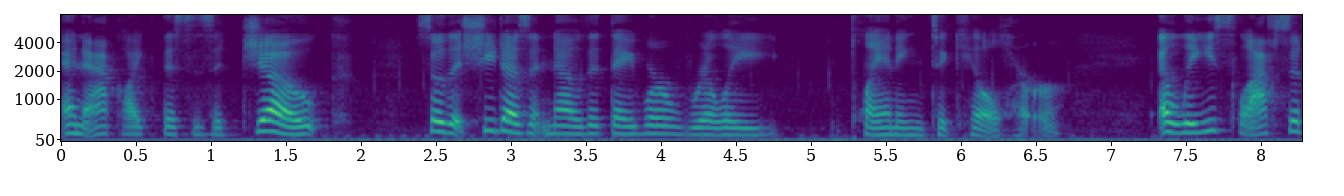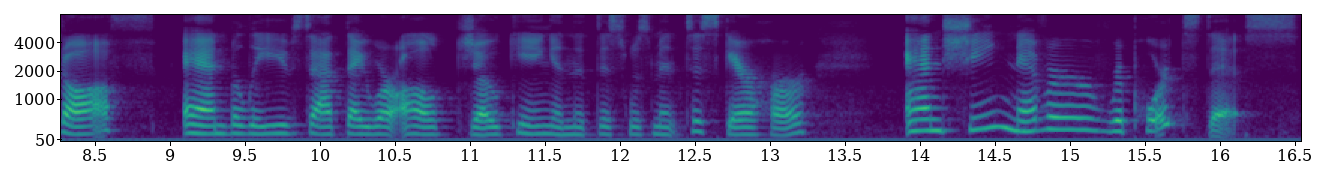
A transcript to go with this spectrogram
and act like this is a joke so that she doesn't know that they were really planning to kill her. Elyse laughs it off and believes that they were all joking and that this was meant to scare her. And she never reports this.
